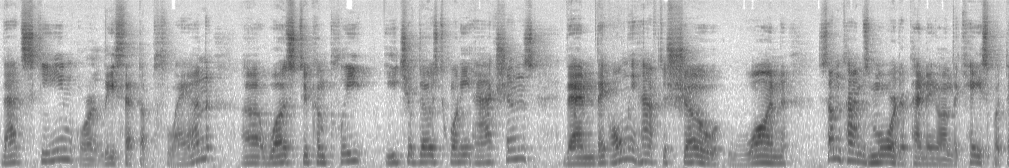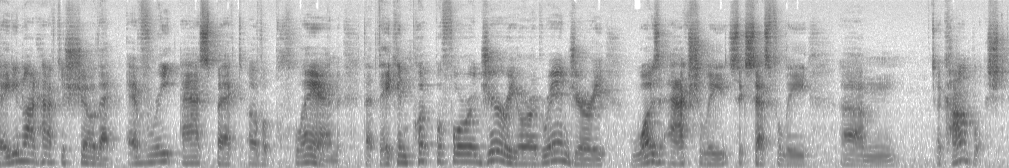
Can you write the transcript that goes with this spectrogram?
that scheme, or at least that the plan uh, was to complete each of those 20 actions, then they only have to show one sometimes more depending on the case, but they do not have to show that every aspect of a plan that they can put before a jury or a grand jury was actually successfully um, accomplished.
